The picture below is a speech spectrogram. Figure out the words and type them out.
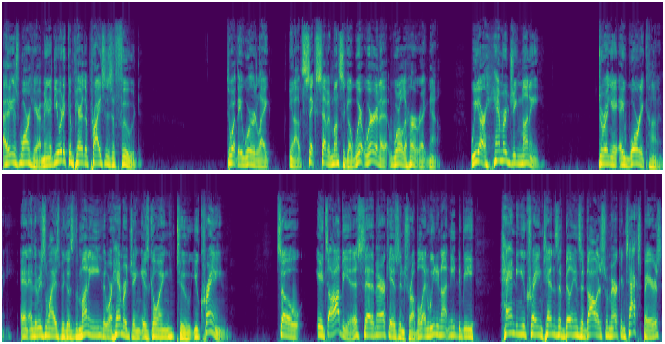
I think there's more here. I mean, if you were to compare the prices of food to what they were like, you know, six, seven months ago, we're, we're in a world of hurt right now. We are hemorrhaging money during a, a war economy and, and the reason why is because the money that we're hemorrhaging is going to Ukraine. So it's obvious that America is in trouble, and we do not need to be handing Ukraine tens of billions of dollars from American taxpayers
